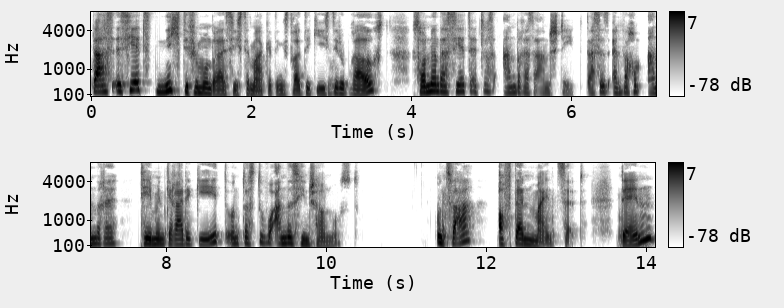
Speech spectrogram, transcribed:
dass es jetzt nicht die 35. Marketingstrategie ist, die du brauchst, sondern dass jetzt etwas anderes ansteht, dass es einfach um andere Themen gerade geht und dass du woanders hinschauen musst. Und zwar auf dein Mindset. Denn,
